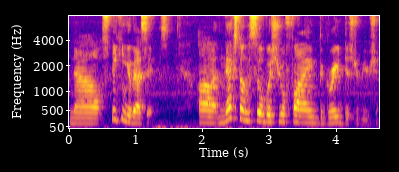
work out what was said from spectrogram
Now, speaking of essays, uh, next on the syllabus you'll find the grade distribution.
